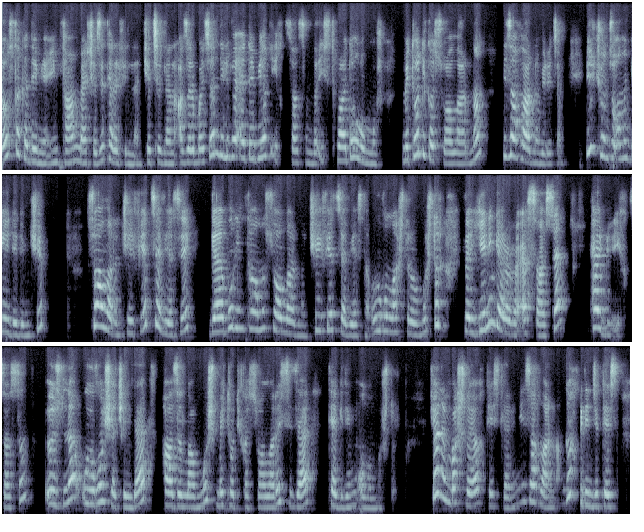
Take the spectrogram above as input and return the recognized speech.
Dost Akademiya İmtahan Mərkəzi tərəfindən keçirilən Azərbaycan dili və ədəbiyyat ixtisasında istifadə olunmuş metodika suallarının izahlarını verəcəm. İlk öncə onu qeyd edim ki, sualların keyfiyyət səviyyəsi qəbul imtahanı suallarının keyfiyyət səviyyəsinə uyğunlaşdırılmışdır və yeni qərara əsasən hər bir ixtisasın özünə uyğun şəkildə hazırlanmış metodika sualları sizə təqdim olunmuşdur. Gəlin başlayaq testlərin izahlarına. 41-ci test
